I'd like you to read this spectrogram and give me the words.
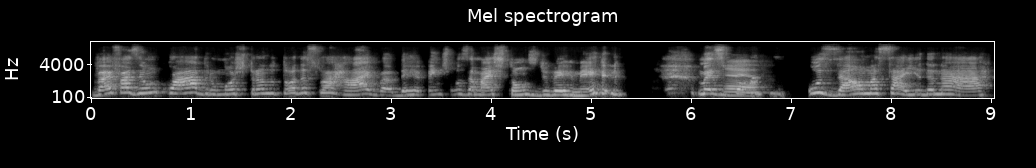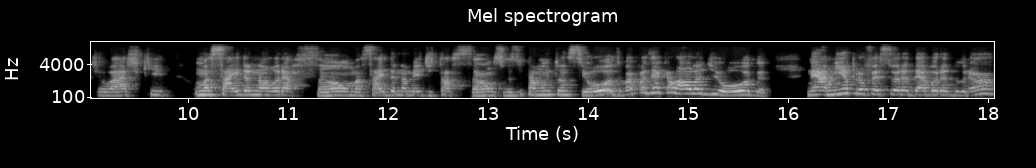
vai fazer um quadro mostrando toda a sua raiva, de repente usa mais tons de vermelho, mas é. usar uma saída na arte. Eu acho que uma saída na oração, uma saída na meditação. Se você está muito ansioso, vai fazer aquela aula de yoga. Né? A minha professora Débora Duran,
